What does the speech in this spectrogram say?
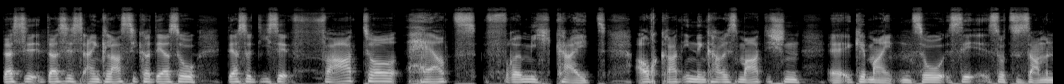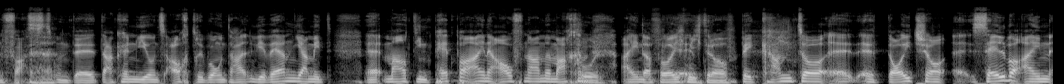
das, das ist ein Klassiker, der so, der so diese Vaterherzfrömmigkeit auch gerade in den charismatischen äh, Gemeinden so, so zusammenfasst. Aha. Und äh, da können wir uns auch drüber unterhalten. Wir werden ja mit äh, Martin Pepper eine Aufnahme machen. Cool. Ein, da freue ich mich drauf. Bekannter äh, Deutscher, selber ein,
